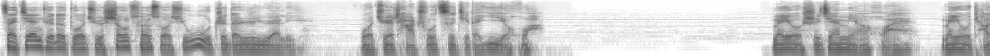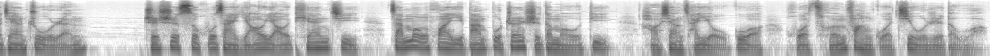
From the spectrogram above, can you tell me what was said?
在坚决的夺取生存所需物质的日月里，我觉察出自己的异化。没有时间缅怀，没有条件助人，只是似乎在遥遥天际。在梦幻一般不真实的某地，好像才有过或存放过旧日的我。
